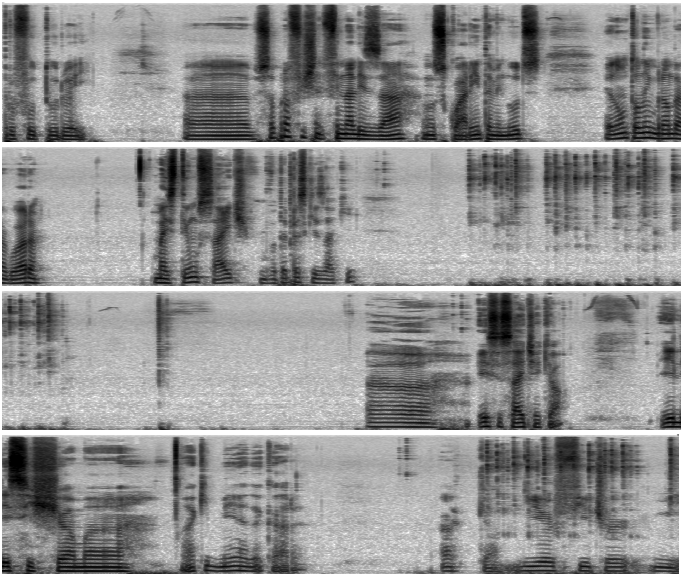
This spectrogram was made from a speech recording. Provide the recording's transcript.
pro futuro aí. Uh, só para finalizar, uns 40 minutos. Eu não tô lembrando agora, mas tem um site, vou até pesquisar aqui. Uh, esse site aqui, ó. Ele se chama. Ah, que merda, cara. Aqui, ó. Dear Future Me.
